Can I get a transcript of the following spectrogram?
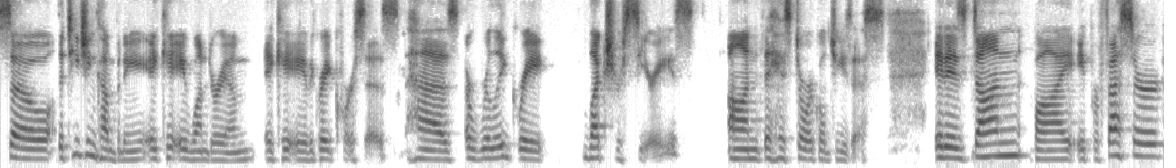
So the teaching company, aka Wondrium, aka the Great Courses, has a really great lecture series on the historical Jesus. It is done by a professor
